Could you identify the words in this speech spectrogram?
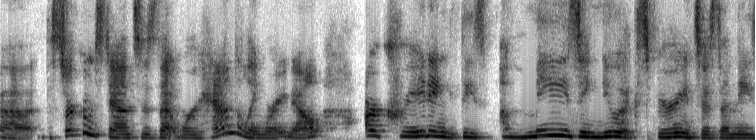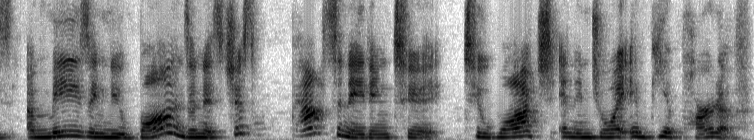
uh, the circumstances that we're handling right now are creating these amazing new experiences and these amazing new bonds. And it's just fascinating to to watch and enjoy and be a part of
